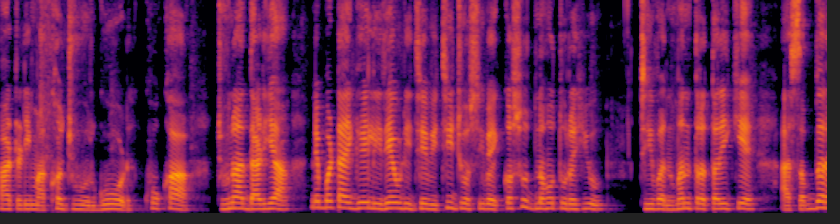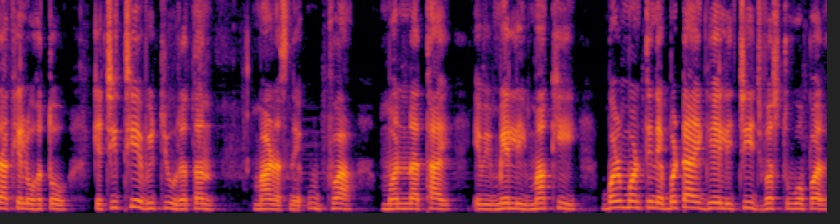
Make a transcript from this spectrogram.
હાટડીમાં ખજૂર, ગોળ, ખોખા, જૂના દાળિયા ને બટાઈ ગયેલી રેવડી જેવી ચીજો સિવાય કશું જ નહોતું રહ્યું. જીવન મંત્ર તરીકે આ શબ્દ રાખેલો હતો કે ચીથીએ વીટ્યું રતન. માણસને ઉભવા મન ના થાય એવી મેલી માખી બળમણતીને બટાઈ ગયેલી ચીજ વસ્તુઓ પર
